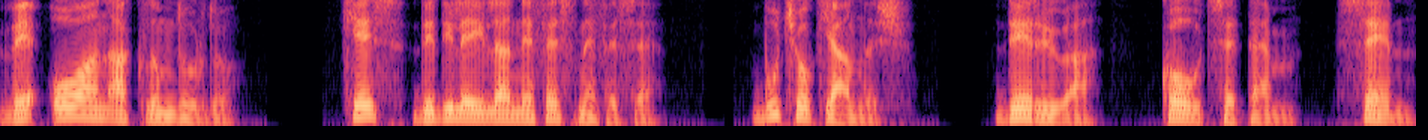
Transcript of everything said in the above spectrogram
Ve o an aklım durdu. Kes, dedi Leyla nefes nefese. Bu çok yanlış. Derua, Koutsetem, sen.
